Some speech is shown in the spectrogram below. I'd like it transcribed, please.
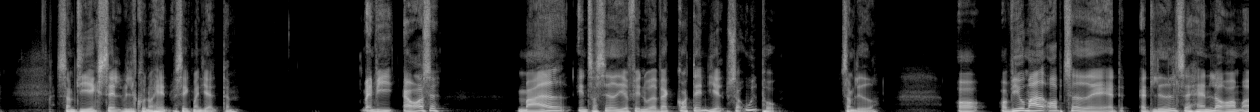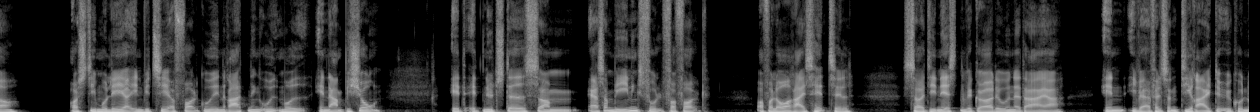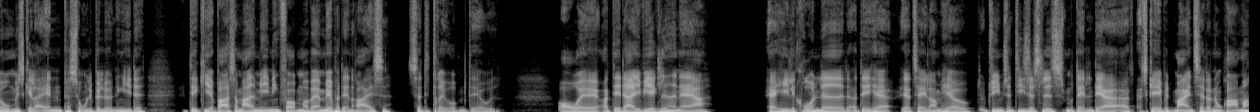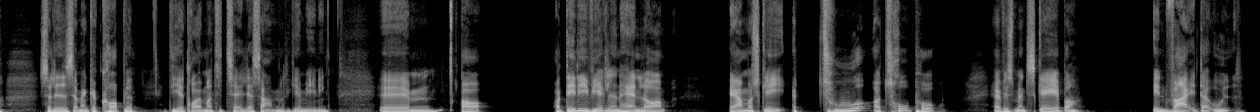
som de ikke selv ville kunne nå hen, hvis ikke man hjalp dem. Men vi er også meget interesseret i at finde ud af, hvad går den hjælp så ud på som leder. Og, og vi er jo meget optaget af, at, at ledelse handler om at, at stimulere og invitere folk ud i en retning, ud mod en ambition, et, et nyt sted, som er så meningsfuldt for folk at få lov at rejse hen til, så de næsten vil gøre det, uden at der er en i hvert fald sådan direkte økonomisk eller anden personlig belønning i det. Det giver bare så meget mening for dem at være med på den rejse, så det driver dem derud. Og, øh, og det, der i virkeligheden er, er hele grundlaget, og det her, jeg taler om her, jo, Dreams and Diesels ledelsesmodellen, det er at, at skabe et mindset og nogle rammer, således at man kan koble de her drømmer til detaljer sammen, når det giver mening. Øhm, og, og det, det i virkeligheden handler om, er måske at ture og tro på, at hvis man skaber en vej derud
